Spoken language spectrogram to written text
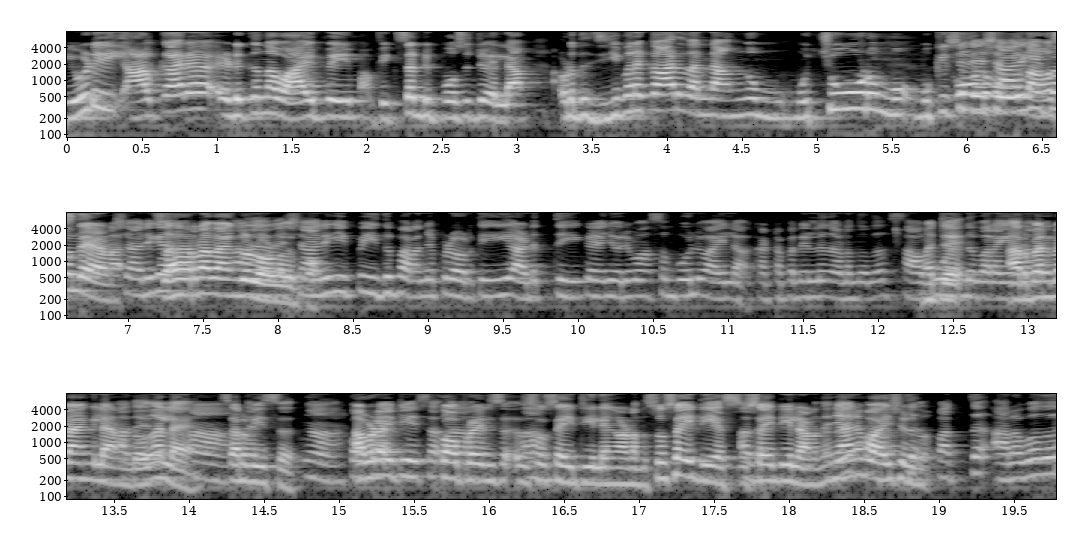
ഇവിടെ ആൾക്കാരെ എടുക്കുന്ന വായ്പയും ഫിക്സഡ് ഡിപ്പോസിറ്റും എല്ലാം അവിടുത്തെ ജീവനക്കാർ തന്നെ അങ്ങ് മുച്ചൂടും മു- മുക്കിക്കോടും പോകുന്ന അവസ്ഥയാണ് സഹകരണ ബാങ്കുകളുള്ളത് ഇപ്പം. ശാരിക ഇപ്പൊ ഇത് പറഞ്ഞപ്പോഴോർത്ത് ഈ അടുത്ത് ഈ കഴിഞ്ഞ ഒരു മാസം പോലും ആയില്ല. കട്ടപ്പനയിൽ നടന്നത് അർബൻ ബാങ്കിലാണെന്ന് ബാങ്കിലാണ് തോന്നുന്നു അല്ലേ? സർവീസ്. അവിടെ കോപ്പറേറ്റീവ് സൊസൈറ്റിയിലും സൊസൈറ്റി സൊസൈറ്റിയിലാണെന്ന് ഞാൻ വായിച്ചിരുന്നു. പത്ത് അറുപത്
